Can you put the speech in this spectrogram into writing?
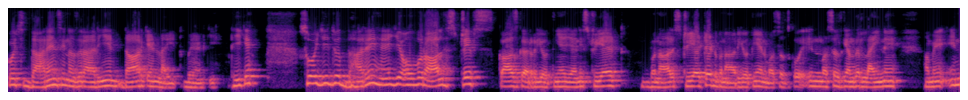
कुछ धारें सी नज़र आ रही हैं डार्क एंड लाइट बैंड की ठीक है? सो so, ये जो धारें हैं ये ओवरऑल स्ट्रिप्स काज कर रही होती हैं यानी स्ट्रिएट बना स्ट्रिएटेड बना रही होती हैं इन मसल्स को। इन मसल्स के अंदर लाइनें हमें इन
